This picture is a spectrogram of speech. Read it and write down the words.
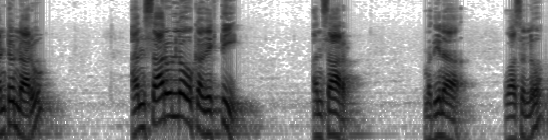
అంటున్నారు అన్సారుల్లో ఒక వ్యక్తి అన్సార్ మదీనా వాసుల్లో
